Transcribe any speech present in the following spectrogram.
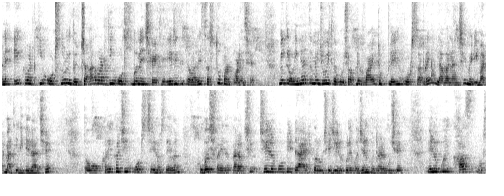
અને એક વાટકી ઓટ્સ લો ને તો ચાર વાટકી ઓટ્સ બને છે, એટલે એ રીતે તમારે સસ્તું પણ પડે છે. મિત્રો, અહીંયા તમે જોઈ શકો છો, આપણે વ્હાઇટ પ્લેન ઓટ્સ આપણે લાવવાના છે, મેં ડીમાર્ટમાંથી લીધેલા છે. તો ખરેખર જે ઓટ્સ છે એનું સેવન ખૂબ જ ફાયદાકારક છે. જે લોકોને ડાયટ કરવું છે, જે લોકોને વજન ઘટાડવું છે, એ લોકોએ ખાસ ઓટ્સ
